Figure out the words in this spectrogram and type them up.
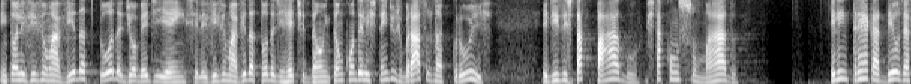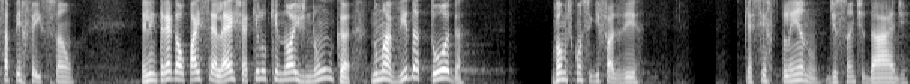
Então ele vive uma vida toda de obediência, ele vive uma vida toda de retidão. Então, quando ele estende os braços na cruz e diz: Está pago, está consumado, ele entrega a Deus essa perfeição ele entrega ao Pai Celeste aquilo que nós nunca, numa vida toda, vamos conseguir fazer, que é ser pleno de santidade,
